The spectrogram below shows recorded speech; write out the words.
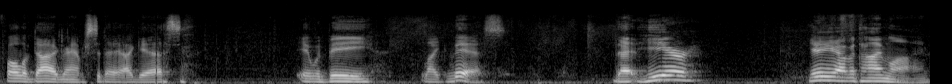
full of diagrams today, I guess, it would be like this that here, here you have a timeline.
